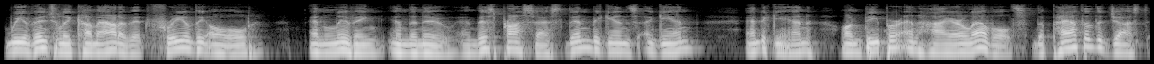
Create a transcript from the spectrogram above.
We eventually come out of it free of the old and living in the new. And this process then begins again and again on deeper and higher levels. The path of the just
